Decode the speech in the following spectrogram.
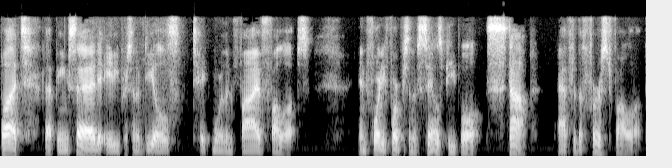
But that being said, 80% of deals take more than five follow ups, and 44% of salespeople stop after the first follow up.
